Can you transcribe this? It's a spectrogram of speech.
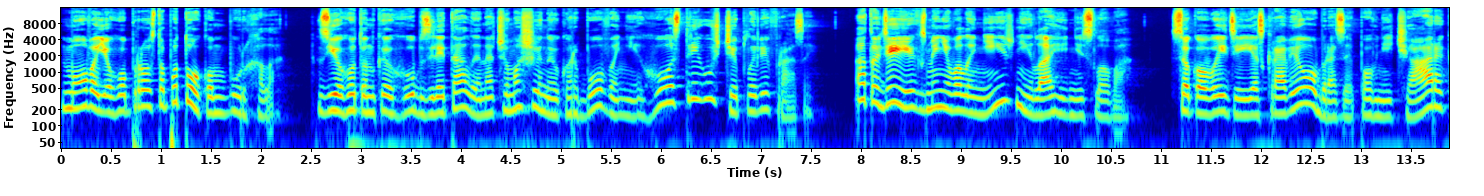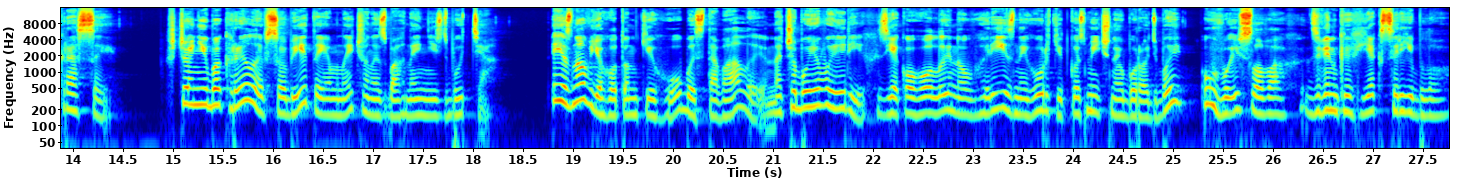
Мова його просто потоком бурхала. З його тонких губ злітали, наче машиною карбовані, гострі ущипливі фрази. А тоді їх змінювали ніжні й лагідні слова, соковиті й яскраві образи, повні чари краси, що ніби крили в собі таємничу незбагненність буття. І знов його тонкі губи ставали, наче бойовий ріг, з якого линув грізний гуркіт космічної боротьби у висловах, дзвінких як срібло,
